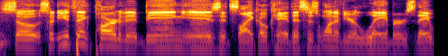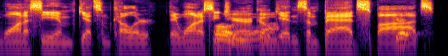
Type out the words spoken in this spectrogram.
So, so do you think part of it being is it's like, okay, this is one of your labors. They want to see him get some color. They want to see oh, Jericho yeah. getting some bad spots.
